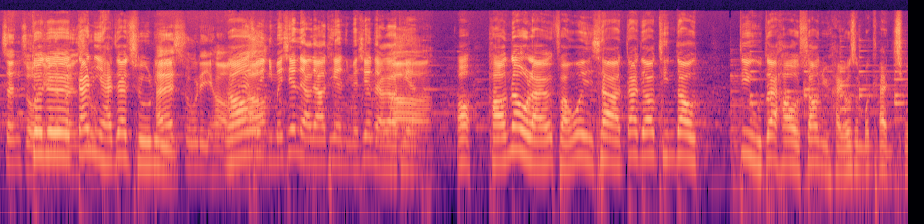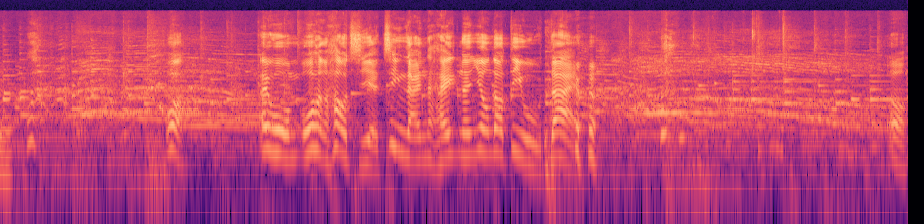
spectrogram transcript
斟酌？对对对，丹尼还在处理，还在处理哈。然后你们先聊聊天，你们先聊聊天。好哦，好，那我来访问一下，大家要听到第五代好友少女孩有什么感觉？哇，哎、我我很好奇耶，竟然还能用到第五代。哦，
